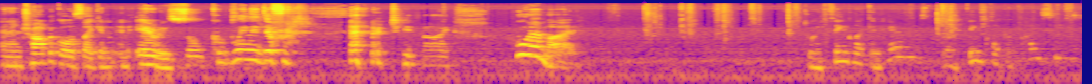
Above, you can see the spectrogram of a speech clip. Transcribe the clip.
And in tropical, it's like in, in Aries, so completely different energies. I'm like, who am I? Do I think like an Aries? Do I think like a Pisces?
